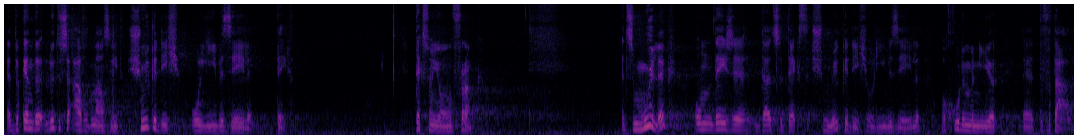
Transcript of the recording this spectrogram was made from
het bekende Lutherse avondmaalslied Schmücke dich, o liebe Seele, tegen. Tekst van Johan Frank. Het is moeilijk om deze Duitse tekst Schmücke dich, o liebe Seele, op een goede manier te vertalen.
